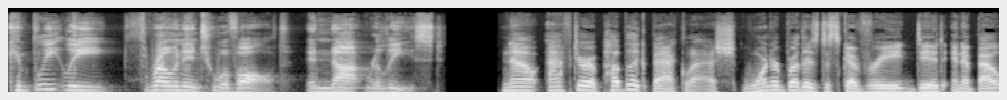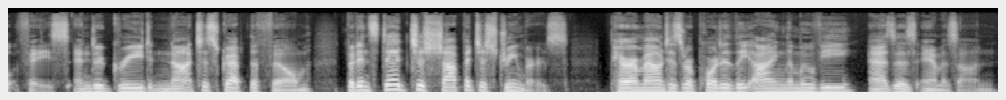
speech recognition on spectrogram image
completely thrown into a vault and not released. Now, after a public backlash, Warner Brothers Discovery did an about face and agreed not to scrap the film, but instead to shop it to streamers. Paramount is reportedly eyeing the movie, as is Amazon.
